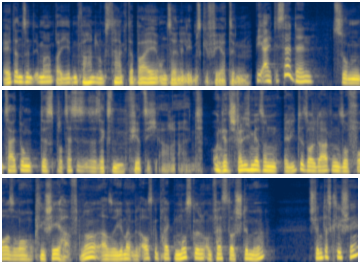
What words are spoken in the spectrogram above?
Eltern sind immer bei jedem Verhandlungstag dabei und seine Lebensgefährtin. Wie alt ist er denn? Zum Zeitpunkt des Prozesses ist er 46 Jahre alt. Und jetzt stelle ich mir so einen Elitesoldaten so vor, so klischeehaft, ne? Also jemand mit ausgeprägten Muskeln und fester Stimme. Stimmt das Klischee?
